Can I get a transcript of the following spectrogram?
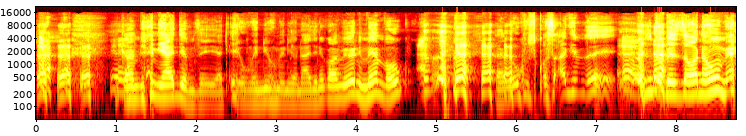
Kaambia ni aje mzee? Ati hey, umeni umenionaje? Nikawambia we ni memba huku. Huku sikosagi mzee. Hizi ndio bezi wanaume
